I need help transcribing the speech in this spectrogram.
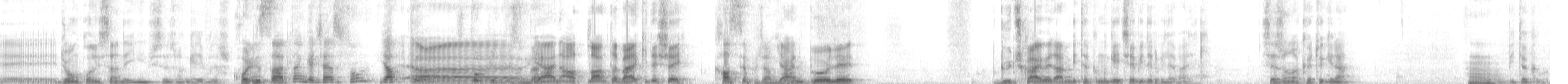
Ee, John Collins'ten de ilginç bir sezon gelebilir. Collins zaten geçen sezon yaptı. Ee, Doping yüzünden. yani Atlanta belki de şey Kas yapacağım diye. yani böyle güç kaybeden bir takımı geçebilir bile belki. Sezona kötü giren Hmm. bir takımı.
